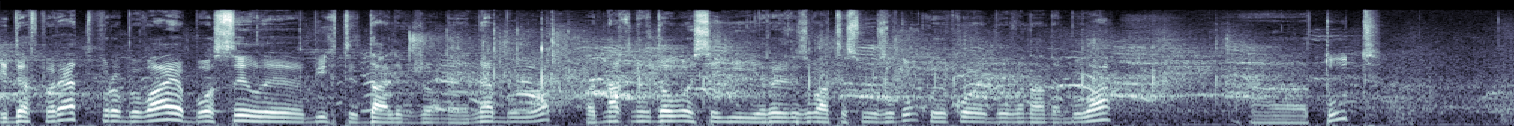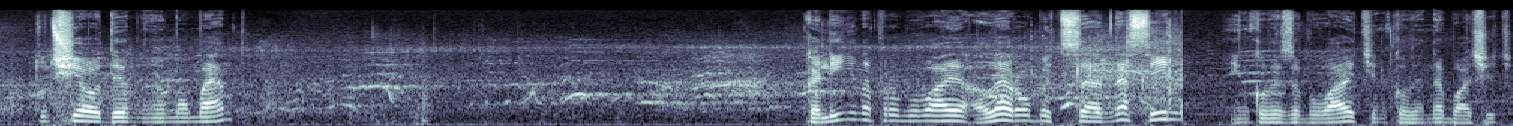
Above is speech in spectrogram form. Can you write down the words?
Іде вперед, пробиває, бо сили бігти далі вже в неї не було. Однак не вдалося їй реалізувати свою задумку, якою би вона не була. Тут, тут ще один е, момент. Калініна пробиває, але робить це не сильно. Інколи забувають, інколи не бачать,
